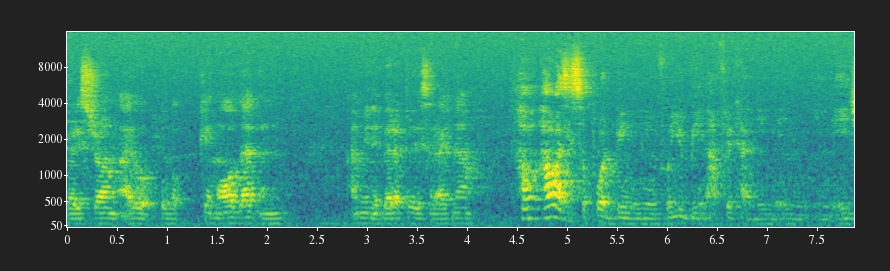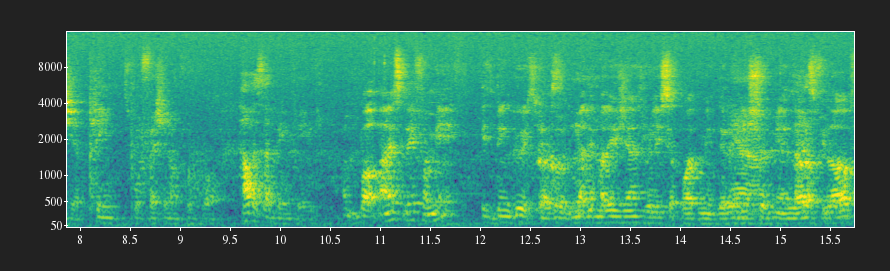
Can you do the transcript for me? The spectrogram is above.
very strong. I overcame all that, and I'm in a better place right now. How, how has the support been you know, for you being African in, in, in Asia, playing professional football? How has that been for you? Um, But honestly, for me, it's been good because good, the. Malaysians really support me. They really Yeah, showed me a lot of love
